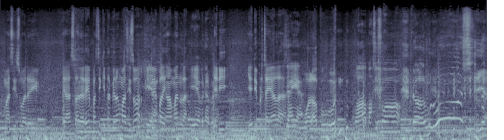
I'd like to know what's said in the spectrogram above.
mahasiswa dari ya standarnya pasti kita bilang mahasiswa itu Iya. yang paling aman lah Iya benar benar. jadi ya dipercayalah Percaya. walaupun wah mahasiswa udah lulus. iya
